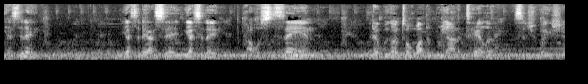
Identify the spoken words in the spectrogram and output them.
yesterday, yesterday I said, yesterday I was saying that we're going to talk about the Breonna Taylor situation.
